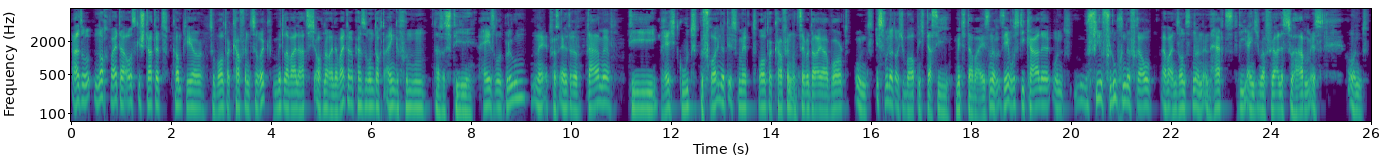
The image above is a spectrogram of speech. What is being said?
also noch weiter ausgestattet kommt ihr zu Walter Coffin zurück. Mittlerweile hat sich auch noch eine weitere Person dort eingefunden. Das ist die Hazel Bloom, eine etwas ältere Dame, die recht gut befreundet ist mit Walter Coffin und Zebediah Ward. Und es wundert euch überhaupt nicht, dass sie mit dabei ist. Eine sehr rustikale und viel fluchende Frau, aber ansonsten ein, ein Herz, die eigentlich immer für alles zu haben ist. Und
